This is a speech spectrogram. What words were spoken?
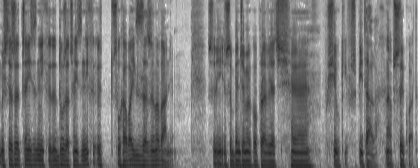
myślę, że część z nich, duża część z nich słuchała ich z zażenowaniem. Czyli, że będziemy poprawiać posiłki w szpitalach na przykład.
